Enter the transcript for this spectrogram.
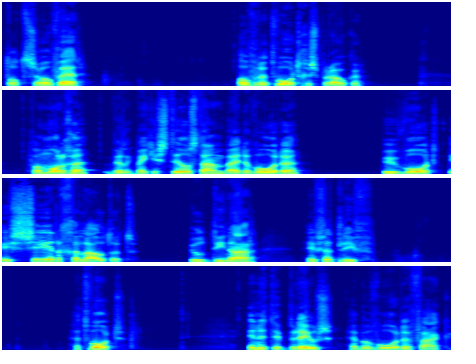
Tot zover. Over het woord gesproken. Vanmorgen wil ik met je stilstaan bij de woorden: Uw woord is zeer gelouterd. Uw dienaar heeft het lief. Het woord. In het Hebreeuws hebben woorden vaak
